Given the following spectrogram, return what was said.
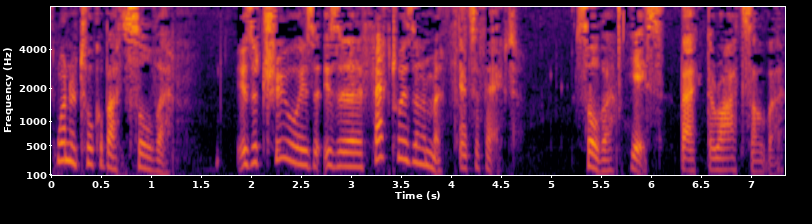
I want to talk about silver. Is it true or is it, is it a fact or is it a myth? It's a fact. Silver. Yes, but the right silver.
